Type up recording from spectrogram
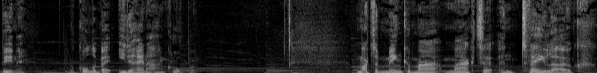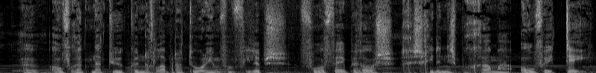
binnen. We konden bij iedereen aankloppen. Marten Minkema maakte een tweeluik uh, over het natuurkundig laboratorium van Philips... voor VPRO's geschiedenisprogramma OVT.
